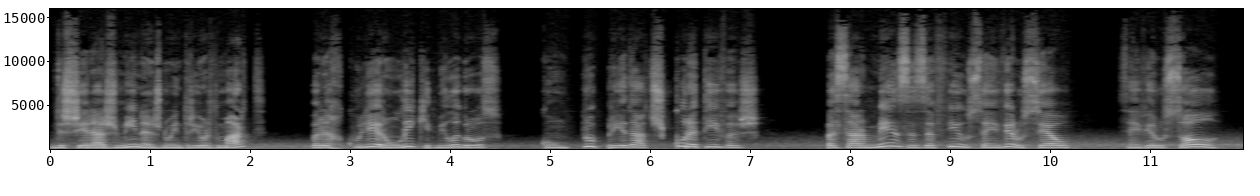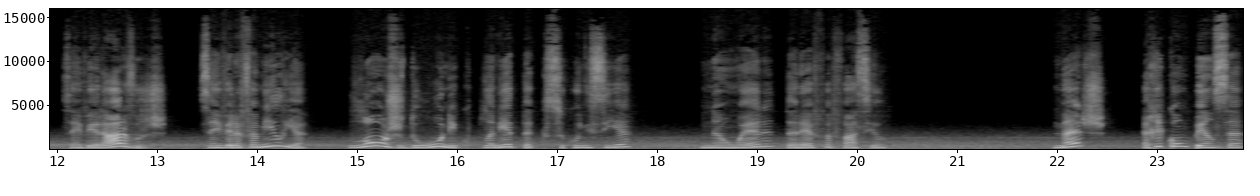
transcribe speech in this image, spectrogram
Descer às minas no interior de Marte para recolher um líquido milagroso com propriedades curativas, passar meses a fio sem ver o céu, sem ver o sol, sem ver árvores, sem ver a família, longe do único planeta que se conhecia, não era tarefa fácil. Mas a recompensa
